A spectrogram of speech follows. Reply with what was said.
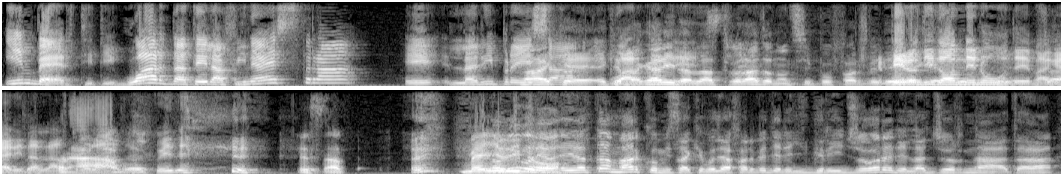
invertiti, guarda te la finestra e la ripresa. Ah, è che, è che magari te. dall'altro lato non si può far vedere. vero di donne nude, magari esatto. dall'altro Bravo. lato. Quindi... Esatto. No, Meglio lui di voleva- no. in realtà Marco mi sa che voleva far vedere il grigiore della giornata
